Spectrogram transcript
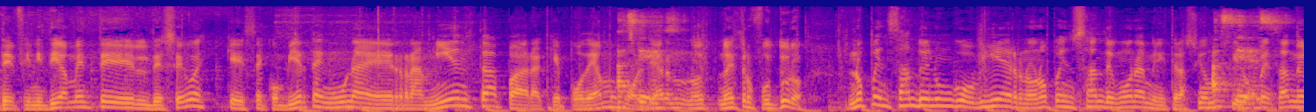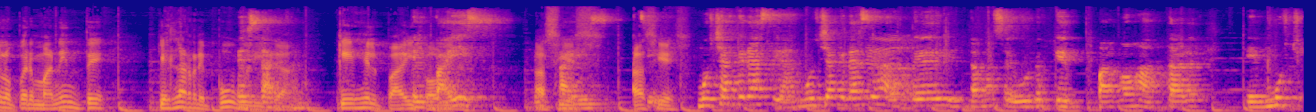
definitivamente el deseo es que se convierta en una herramienta para que podamos moldear nuestro futuro. No pensando en un gobierno, no pensando en una administración, sino pensando en lo permanente qué es la república, qué es el país. El país. así es, así es. Muchas gracias, muchas gracias a ustedes y estamos seguros que vamos a estar en mucho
